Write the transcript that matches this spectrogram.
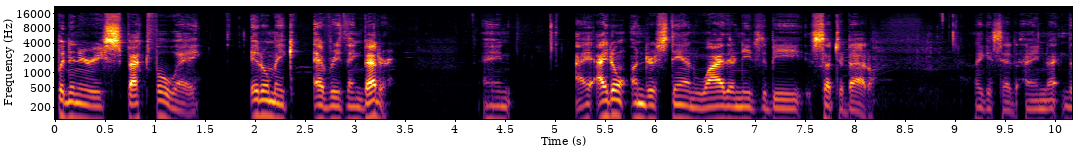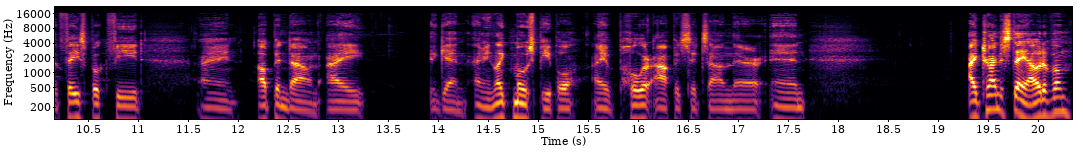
but in a respectful way, it'll make everything better. And I, I don't understand why there needs to be such a battle. Like I said, I mean, the Facebook feed, I mean, up and down. I, again, I mean, like most people, I have polar opposites on there, and I try to stay out of them.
